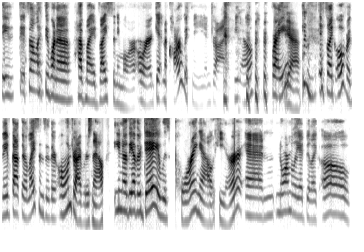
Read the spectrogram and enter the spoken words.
they it's not like they want to have my advice anymore or get in a car with me and drive. You know, right? Yeah, it's like over. They've got their license of their own drivers now. You know, the other day it was pouring out here. And normally I'd be like, oh,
